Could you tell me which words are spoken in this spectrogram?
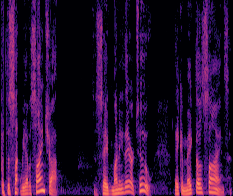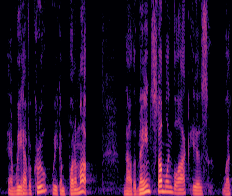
put the sign, we have a sign shop to save money there too. They can make those signs, and we have a crew, we can put them up. Now, the main stumbling block is what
